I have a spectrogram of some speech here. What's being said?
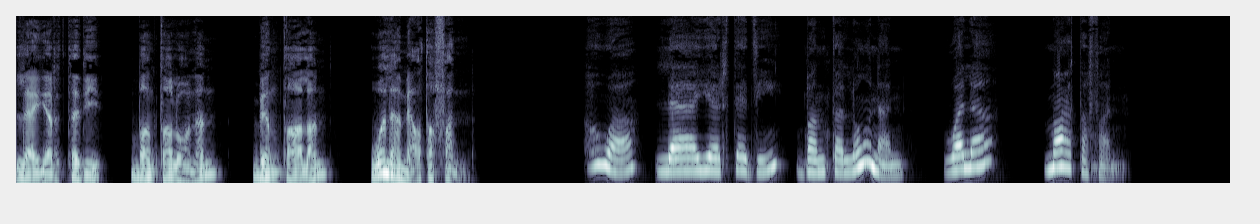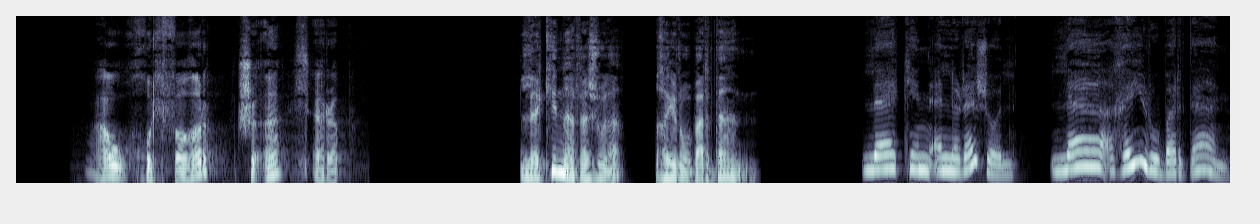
لا يرتدي بنطلونا بنطالا ولا معطفا. هو لا يرتدي بنطلونا ولا معطفا. أو خلفغر تشأ الأرب لكن الرجل غير بردان. لكن الرجل لا غير بردان.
